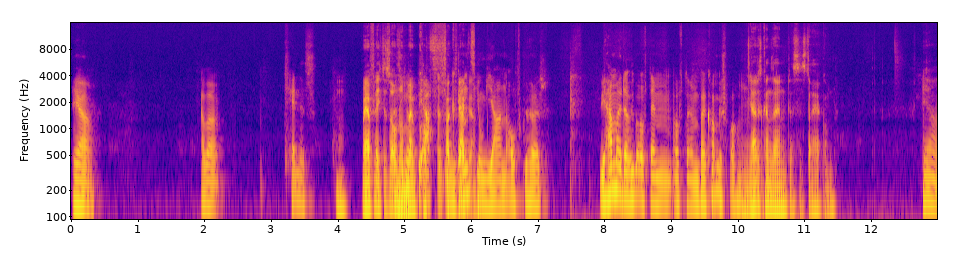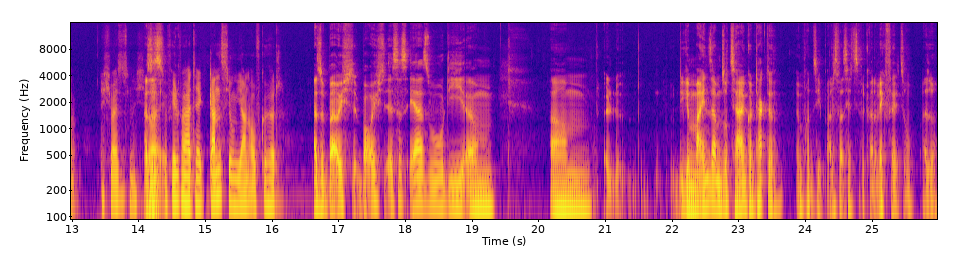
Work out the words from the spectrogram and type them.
Ja. Aber Tennis. Hm. Ja, vielleicht ist auch Also nur in meinem Kopf B8 hat in ganz jungen Jahren aufgehört. Wir haben mal darüber auf deinem, auf deinem Balkon gesprochen. Ja, das kann sein, dass es daher kommt. Ja. Ich weiß es nicht. Also es- auf jeden Fall hat er ganz jungen Jahren aufgehört. Also bei euch, bei euch ist es eher so die, ähm, ähm, die gemeinsamen sozialen Kontakte im Prinzip. Alles, was jetzt gerade wegfällt, so. Also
